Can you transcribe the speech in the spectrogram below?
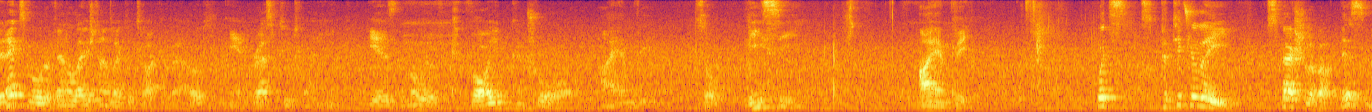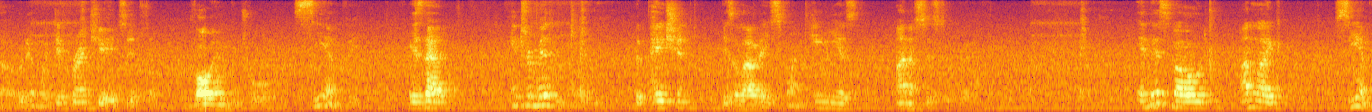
The next mode of ventilation I'd like to talk about in RESP 220 is the mode of volume control, IMV. So VC, IMV. What's particularly special about this mode and what differentiates it from volume control, CMV, is that intermittently the patient is allowed a spontaneous, unassisted breath. In this mode, unlike CMV,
